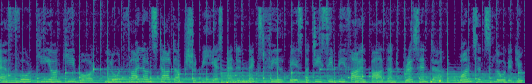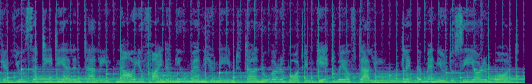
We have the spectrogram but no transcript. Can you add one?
F4 key on keyboard. Load file on startup should be yes and in next field paste the TCP file path and press enter. Once it's loaded you can use the TDL in Tally. Now you find a new menu named Turnover Report in Gateway of Tally. Click the menu to see your report.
